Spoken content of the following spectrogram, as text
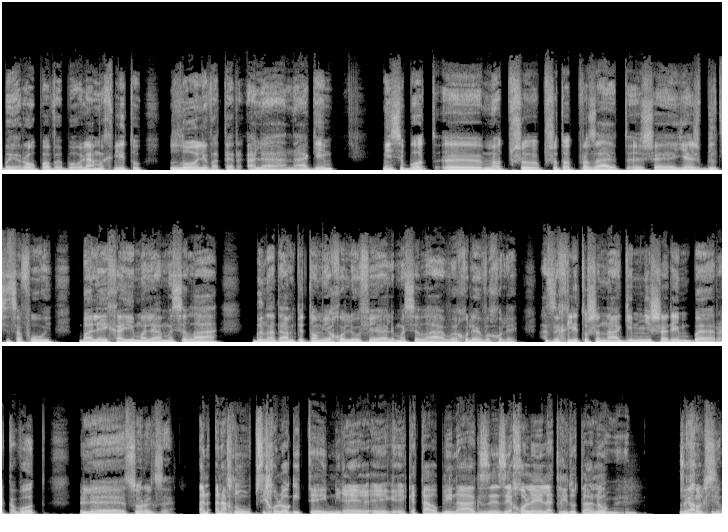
באירופה ובעולם החליטו לא לוותר על הנהגים, מסיבות uh, מאוד פשוטות פרוזאיות, שיש בלתי צפוי, בעלי חיים על המסילה, בן אדם פתאום יכול להופיע על המסילה וכולי וכולי. אז החליטו שנהגים נשארים ברכבות לצורך זה. אנחנו פסיכולוגית, אם נראה קטר בלי נהג, זה, זה יכול להטריד אותנו. זה גם, יכול כאילו...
